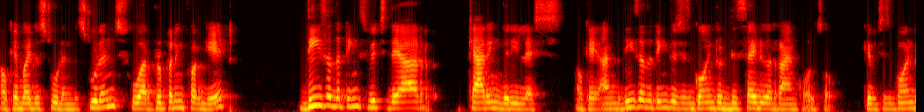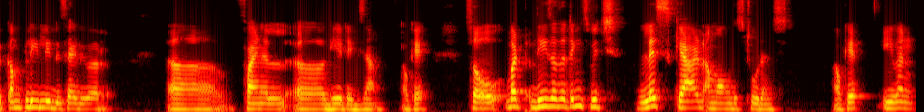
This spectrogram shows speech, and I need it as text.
okay, by the student. The students who are preparing for GATE, these are the things which they are carrying very less. Okay. And these are the things which is going to decide your rank also. Okay. Which is going to completely decide your uh, final uh, GATE exam. Okay so but these are the things which less cared among the students. Okay? Even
